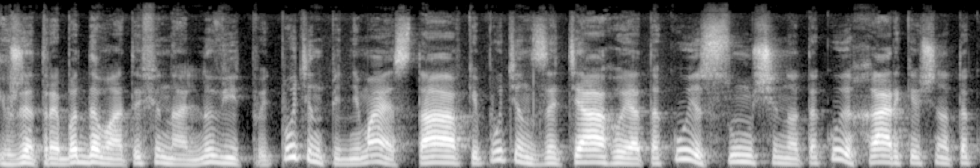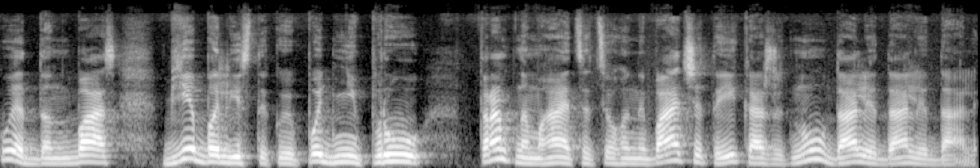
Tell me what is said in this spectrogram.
І вже треба давати фінальну відповідь. Путін піднімає ставки, Путін затягує, атакує Сумщину, атакує Харківщину, атакує Донбас, б'є балістикою по Дніпру. Трамп намагається цього не бачити і кажуть: ну далі, далі, далі.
